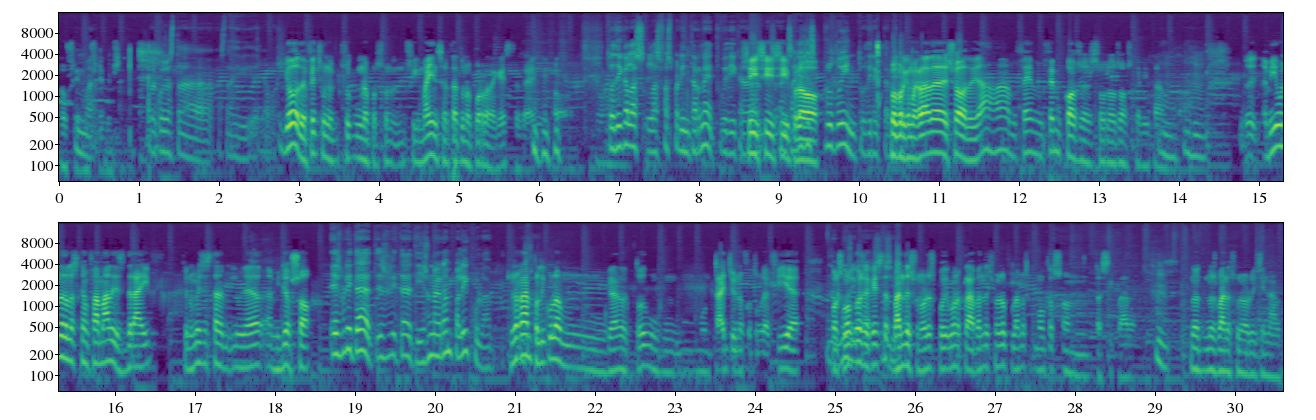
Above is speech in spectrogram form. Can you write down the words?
No ho sé, no sé, no sé. La cosa està, està dividida, llavors. Jo, de fet, soc una, soc una persona... O sigui, mai he encertat una porra d'aquestes, eh? Però, Tot i que les, les fas per internet, vull dir que Sí, sí, sí, ens però- produint tu directament. però perquè m'agrada això de dir, ah, fem, fem coses sobre els Oscars i tal. Mm -hmm. A mi una de les que em fa mal és Drive, que només està nominada a millor so. És veritat, és veritat, i és una gran pel·lícula. És una gran pel·lícula amb un gran actor, un muntatge, una fotografia, Una qualsevol música, cosa d'aquestes, sí, sí. bandes sonores, bueno, clar, bandes sonores el problema és que moltes són reciclades, Mm. no, no és banda sonora original.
